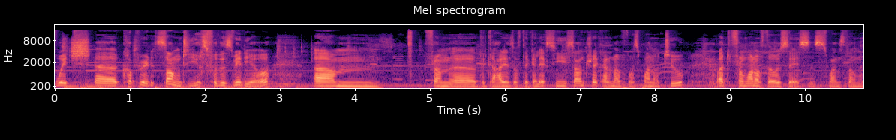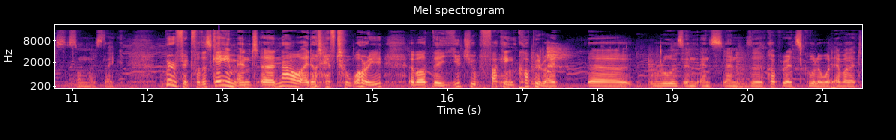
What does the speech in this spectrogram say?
which uh, copyrighted song to use for this video um, from uh, the Guardians of the Galaxy soundtrack. I don't know if it was one or two, but from one of those, there's this one song. This song that's like perfect for this game, and uh, now I don't have to worry about the YouTube fucking copyright uh, rules and, and and the copyright school or whatever that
